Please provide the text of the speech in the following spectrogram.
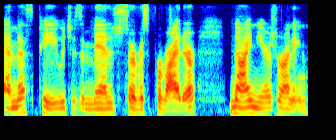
MSP, which is a managed service provider, nine years running.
